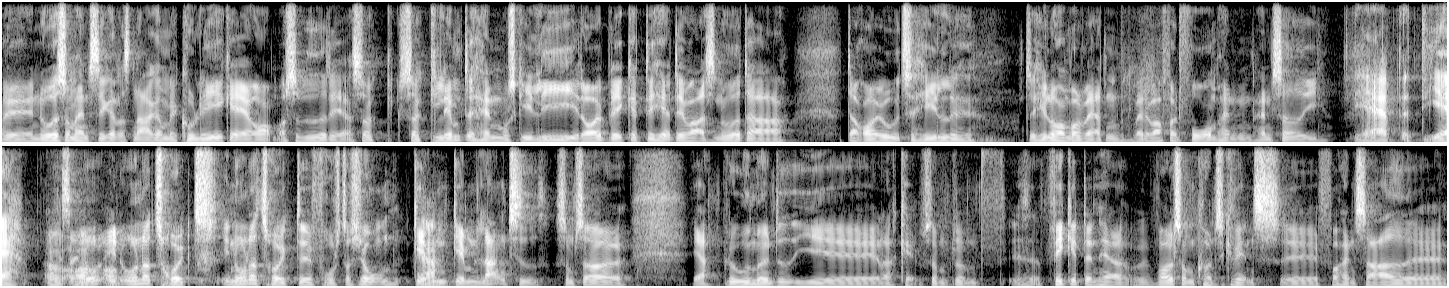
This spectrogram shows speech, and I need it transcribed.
Øh, noget, som han sikkert har snakket med kollegaer om og så videre der. Så, så glemte han måske lige et øjeblik, at det her, det var altså noget, der, der røg ud til hele, til hele håndboldverdenen, hvad det var for et forum, han, han sad i. Ja, ja. Og, altså en, og, en undertrykt, en undertrykt uh, frustration gennem, ja. gennem lang tid, som så ja, blev udmyndtet i, øh, eller som blev, fik den her voldsomme konsekvens uh, for hans eget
